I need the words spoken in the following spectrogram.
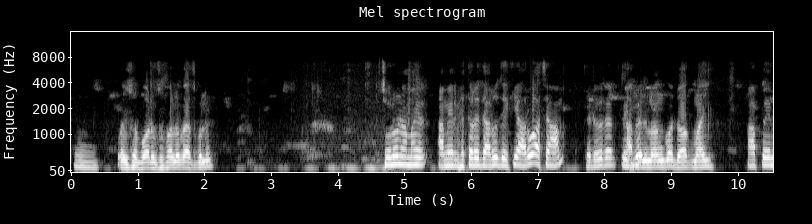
হুম। ওই সব বড় ঝোপালো গাছগুলি। চলুন আমের আমের ভেতরে যে আরও দেখি আরও আছে আম। আপেল ম্যাঙ্গো ডগমাই আপেল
